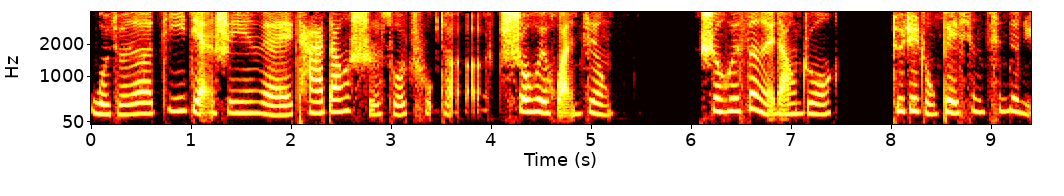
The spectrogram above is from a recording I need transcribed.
我觉得第一点是因为他当时所处的社会环境、社会氛围当中，对这种被性侵的女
